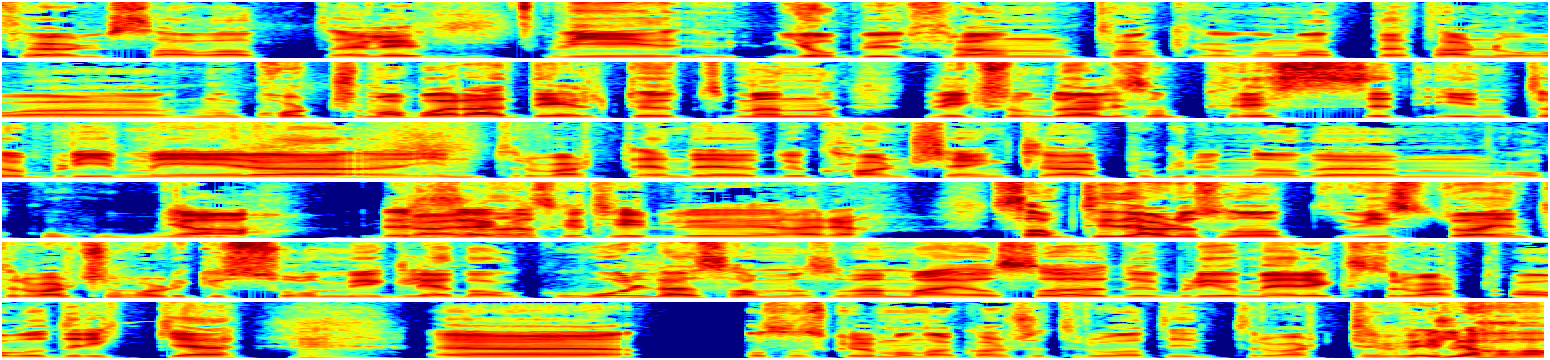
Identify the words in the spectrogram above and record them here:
følelse av at Eller vi jobber ut fra en tankegang om at dette er noe, noen kort som bare er delt ut. Men det virker som du er liksom presset inn til å bli mer eh, introvert enn det du kanskje egentlig er på grunn av den alkohol... Ja, det syns jeg er ganske tydelig her, ja. Samtidig er det jo sånn at hvis du er introvert, så har du ikke så mye glede av alkohol. Det er samme som med meg også. Du blir jo mer ekstrovert av å drikke. Mm. Eh, og så skulle man da kanskje tro at introverte ville ha,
